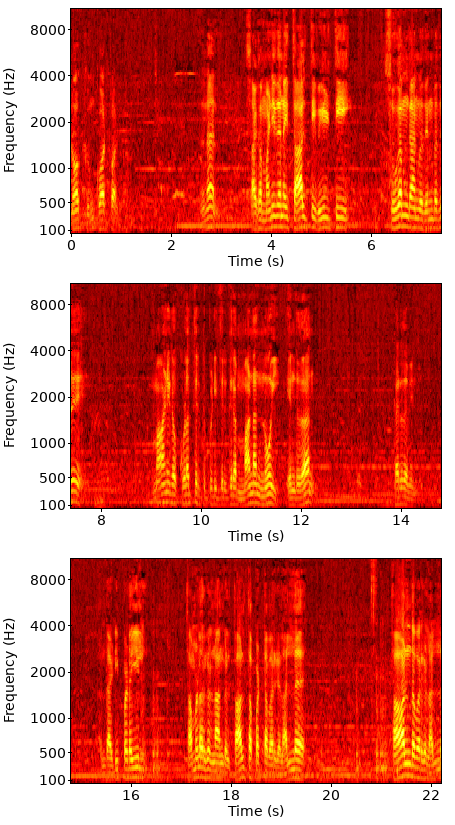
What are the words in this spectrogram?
நோக்கும் கோட்பாடு. அதனால் சக மனிதனை தாழ்த்தி வீழ்த்தி சுகம் காண்பது என்பது மாநில குலத்திற்கு பிடித்திருக்கிற மனநோய் என்றுதான் கருத வேண்டும். அந்த அடிப்படையில் தமிழர்கள் நாங்கள் தாழ்த்தப்பட்டவர்கள் அல்ல தாழ்ந்தவர்கள் அல்ல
